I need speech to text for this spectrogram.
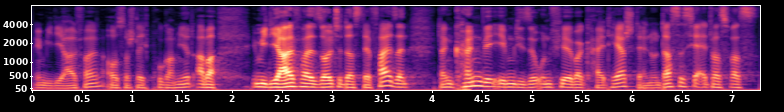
im Idealfall, außer schlecht programmiert, aber im Idealfall sollte das der Fall sein, dann können wir eben diese Unfehlbarkeit herstellen. Und das ist ja etwas, was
